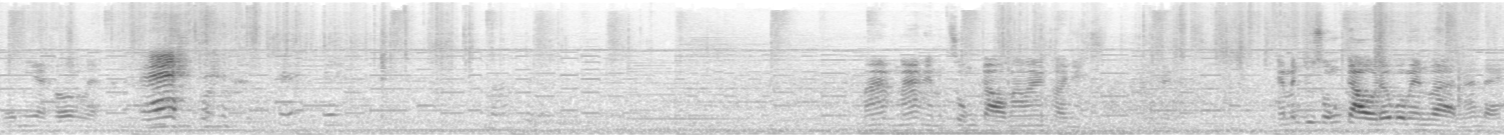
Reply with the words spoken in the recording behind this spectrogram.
แล้วเมียท้องแหละเอ๊ะ ทรงเก่ามากมากพอเนี่ยให้มันอยู่ทรงเก่าเด้อโบแมนว่านั่นแหละ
